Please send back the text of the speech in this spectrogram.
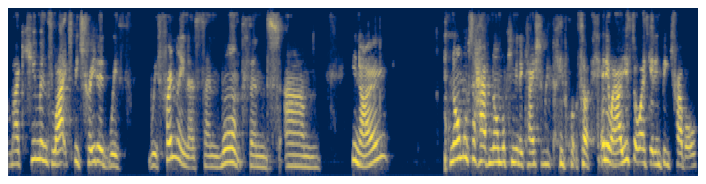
like humans like to be treated with with friendliness and warmth and um, you know normal to have normal communication with people. So anyway i used to always get in big trouble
